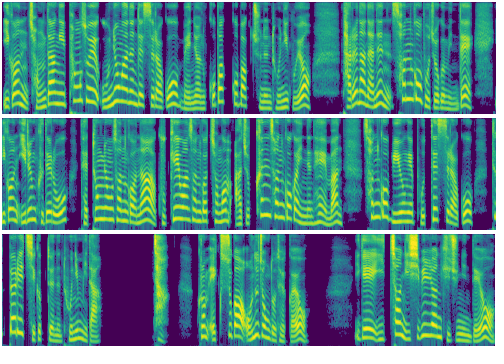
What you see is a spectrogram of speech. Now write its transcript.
이건 정당이 평소에 운용하는 데 쓰라고 매년 꼬박꼬박 주는 돈이고요. 다른 하나는 선거 보조금인데 이건 이름 그대로 대통령 선거나 국회의원 선거처럼 아주 큰 선거가 있는 해에만 선거 비용에 보태 쓰라고 특별히 지급되는 돈입니다. 자, 그럼 액수가 어느 정도 될까요? 이게 2021년 기준인데요.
